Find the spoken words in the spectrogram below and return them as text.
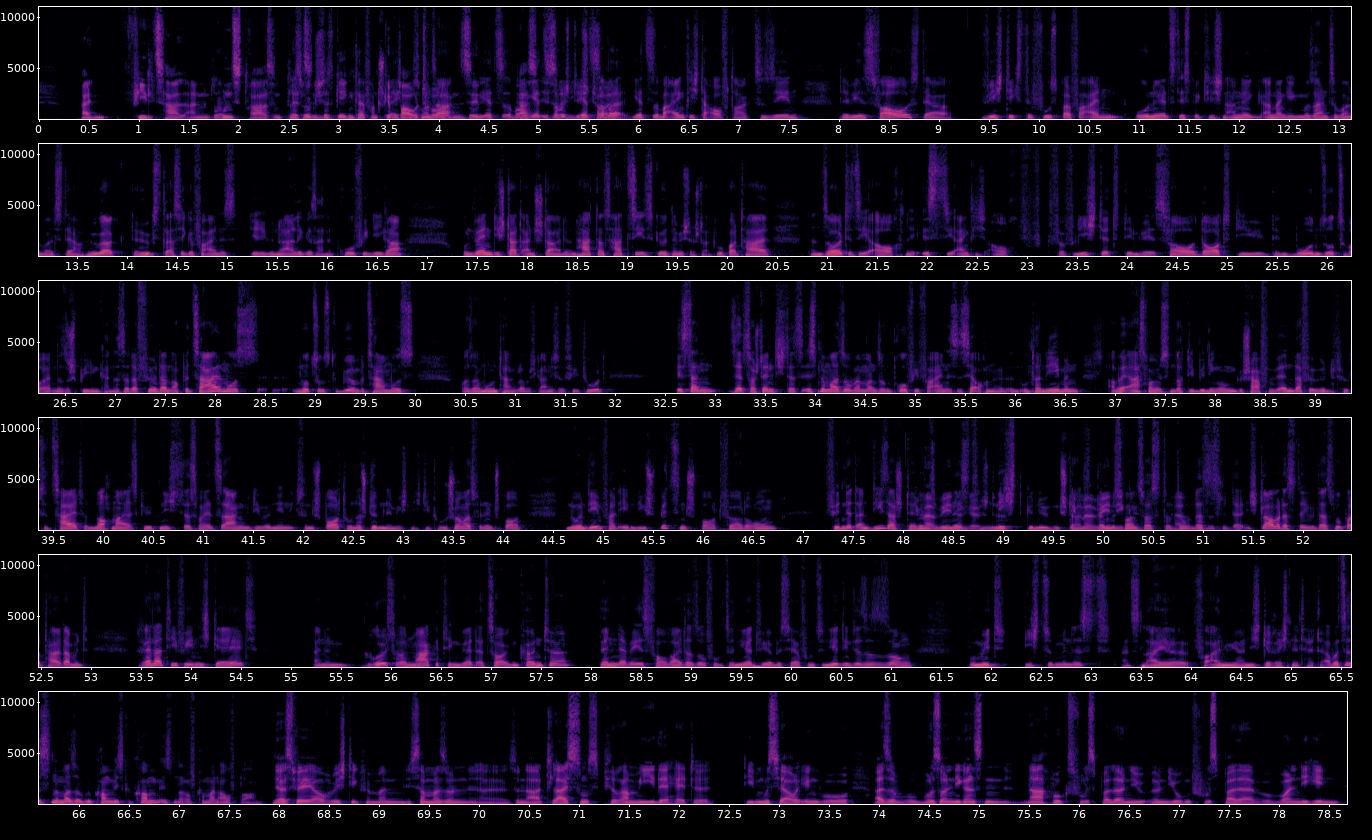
eine Vielzahl an so. Kunstrasenplätzen das ist wirklich das Gegenteil von schlecht, gebaut muss man sagen. So, jetzt, aber, jetzt, ist aber, jetzt, aber, jetzt ist aber eigentlich der Auftrag zu sehen, der WSV ist der wichtigste Fußballverein, ohne jetzt despektierlichen anderen gegenüber sein zu wollen, weil es der, höher, der höchstklassige Verein ist. Die Regionalliga ist eine Profiliga. Und wenn die Stadt ein Stadion hat, das hat sie, es gehört nämlich der Stadt Wuppertal, dann sollte sie auch, ne, ist sie eigentlich auch verpflichtet, dem WSV dort die, den Boden so zu bereiten, dass er spielen kann. Dass er dafür dann auch bezahlen muss, Nutzungsgebühren bezahlen muss, was er momentan, glaube ich, gar nicht so viel tut. Ist dann selbstverständlich, das ist nun mal so, wenn man so ein Profiverein ist, ist ja auch ein, ein Unternehmen. Aber erstmal müssen doch die Bedingungen geschaffen werden, dafür wird höchste Zeit. Und nochmal, es gilt nicht, dass wir jetzt sagen, die würden hier nichts für den Sport tun, das stimmt nämlich nicht. Die tun schon was für den Sport. Nur in dem Fall eben die Spitzensportförderung, findet an dieser Stelle Immer zumindest nicht genügend statt. Immer da müssen wir uns was tun. Ja. Das ist, ich glaube, dass das Wuppertal damit relativ wenig Geld einen größeren Marketingwert erzeugen könnte, wenn der WSV weiter so funktioniert, wie er bisher funktioniert in dieser Saison, womit ich zumindest als Laie vor einem Jahr nicht gerechnet hätte. Aber es ist nun mal so gekommen, wie es gekommen ist, und darauf kann man aufbauen. Ja, es wäre ja auch wichtig, wenn man, ich sag mal, so, ein, äh, so eine Art Leistungspyramide hätte die muss ja auch irgendwo, also wo, wo sollen die ganzen Nachwuchsfußballer und Jugendfußballer, wo wollen die hin?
